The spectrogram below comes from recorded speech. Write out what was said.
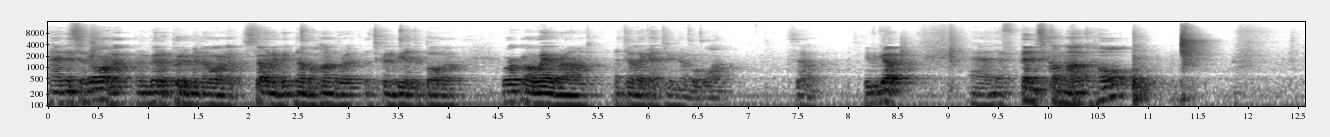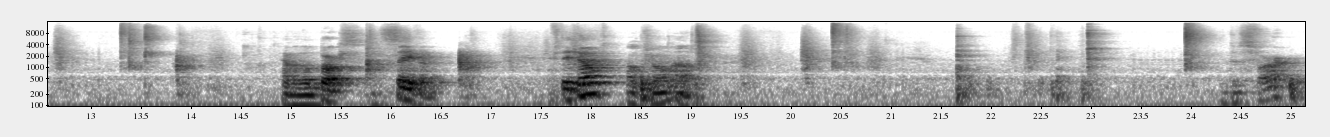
And it's an order, I'm going to put them in order, starting with number 100, it's going to be at the bottom, work my way around until I get to number 1. So, here we go. And if pins come out whole, have a little box, save them. If they don't, I'll throw them out. This far.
